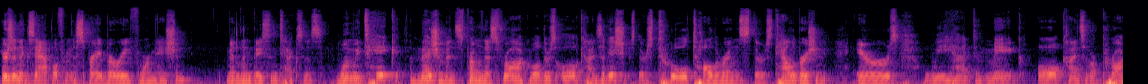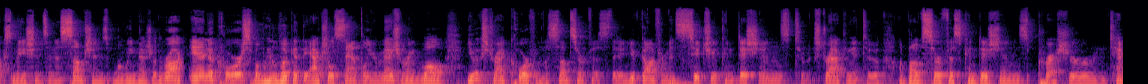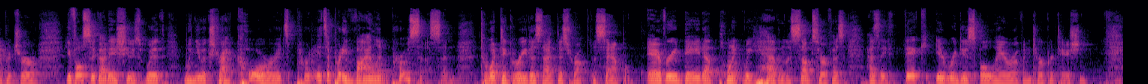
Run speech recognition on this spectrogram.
Here's an example from the Spraberry Formation. Midland Basin, Texas. When we take measurements from this rock, well, there's all kinds of issues. There's tool tolerance, there's calibration errors. We had to make all kinds of approximations and assumptions when we measure the rock. And of course, when we look at the actual sample you're measuring, well, you extract core from the subsurface. Uh, you've gone from in situ conditions to extracting it to above surface conditions, pressure and temperature. You've also got issues with when you extract core, it's, it's a pretty violent process. And to what degree does that disrupt the sample? Every data point we have in the subsurface has a thick, irreducible layer of interpretation.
